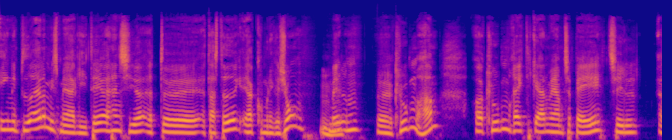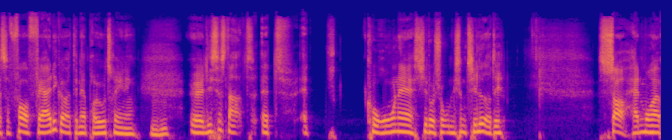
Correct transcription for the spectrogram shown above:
egentlig bider allermest mærke i, det er, at han siger, at, øh, at der stadig er kommunikation mm-hmm. mellem øh, klubben og ham, og klubben rigtig gerne vil have ham tilbage til, altså for at færdiggøre den her prøvetræning. Mm-hmm. Øh, lige så snart, at, at coronasituationen ligesom tillader det. Så han må have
